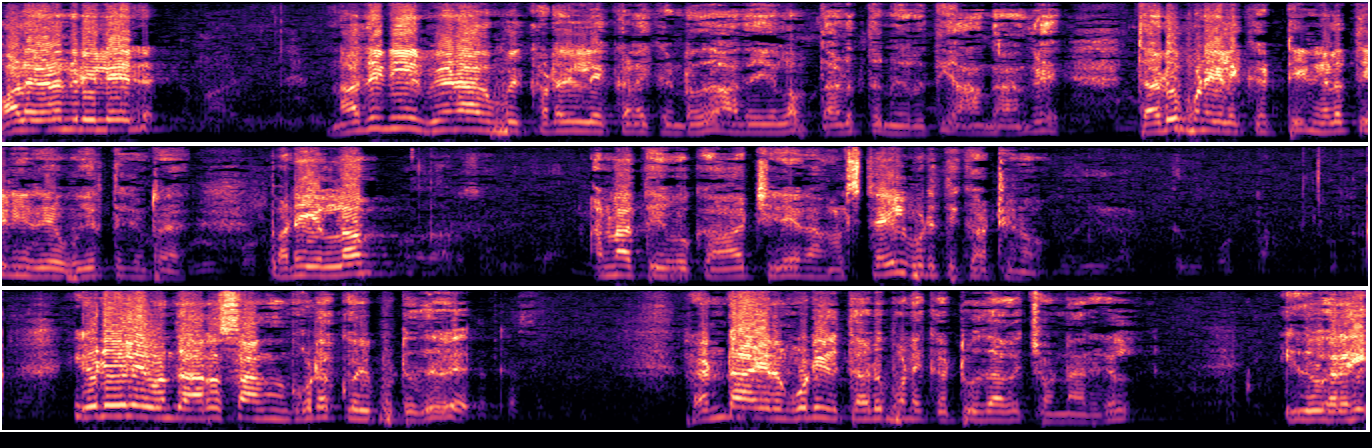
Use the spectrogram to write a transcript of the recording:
பல இடங்களிலே நதிநீர் வீணாக போய் கடலிலே கிடைக்கின்றது அதையெல்லாம் தடுத்து நிறுத்தி ஆங்காங்கே தடுப்பணைகளை கட்டி நிலத்தி நீரை உயர்த்துகின்ற பணியெல்லாம் அதிமுக ஆட்சியிலே நாங்கள் செயல்படுத்தி காட்டினோம். இடையிலே வந்து அரசாங்கம் கூட குறிப்பிட்டது இரண்டாயிரம் கோடி தடுப்பணை கட்டுவதாக சொன்னார்கள். இதுவரை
